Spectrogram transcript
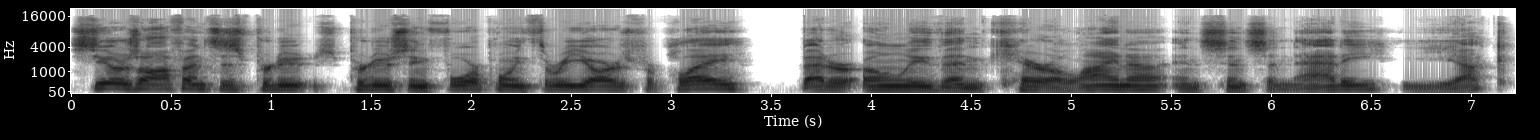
Steelers offense is produ- producing 4.3 yards per play, better only than Carolina and Cincinnati. Yuck.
